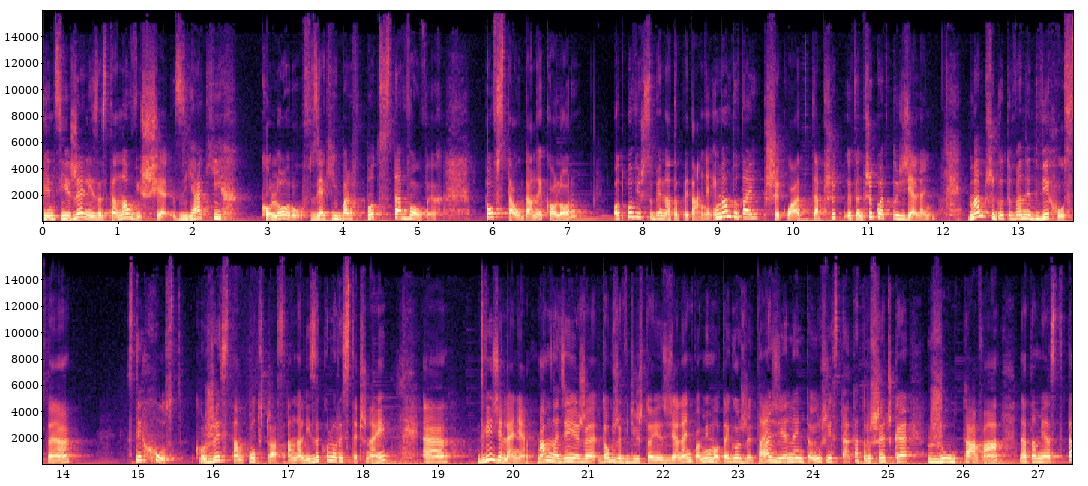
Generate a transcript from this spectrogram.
Więc jeżeli zastanowisz się, z jakich kolorów, z jakich barw podstawowych powstał dany kolor, odpowiesz sobie na to pytanie. I mam tutaj przykład, ten przykład to zieleń. Mam przygotowane dwie chusty. Z tych chust korzystam podczas analizy kolorystycznej. E, dwie zielenie. Mam nadzieję, że dobrze widzisz, to jest zieleń, pomimo tego, że ta zieleń to już jest taka troszeczkę żółtawa, natomiast ta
